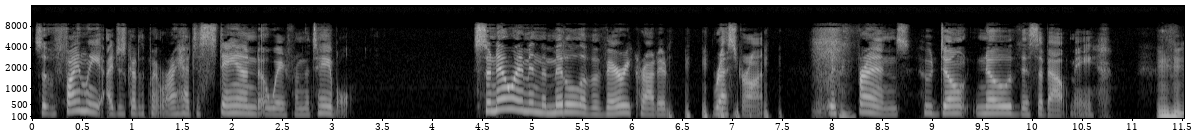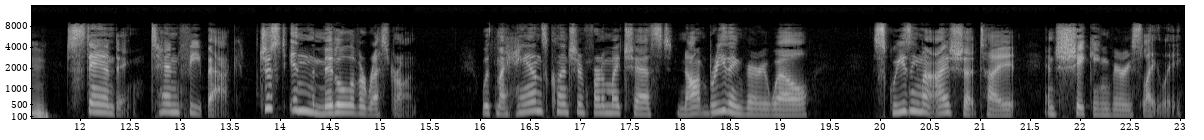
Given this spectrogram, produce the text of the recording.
So finally, I just got to the point where I had to stand away from the table. So now I'm in the middle of a very crowded restaurant with friends who don't know this about me, Mm-hmm. standing 10 feet back, just in the middle of a restaurant, with my hands clenched in front of my chest, not breathing very well, squeezing my eyes shut tight, and shaking very slightly.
